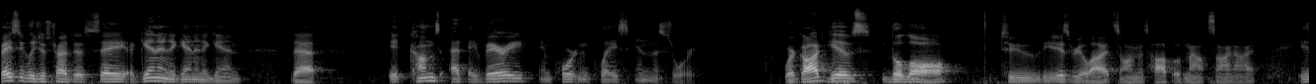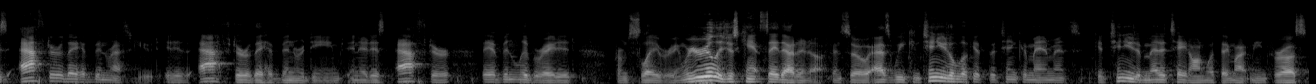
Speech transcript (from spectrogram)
basically just tried to say again and again and again that it comes at a very important place in the story. Where God gives the law to the Israelites on the top of Mount Sinai, is after they have been rescued. It is after they have been redeemed, and it is after they have been liberated from slavery. And we really just can't say that enough. And so, as we continue to look at the Ten Commandments, continue to meditate on what they might mean for us,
